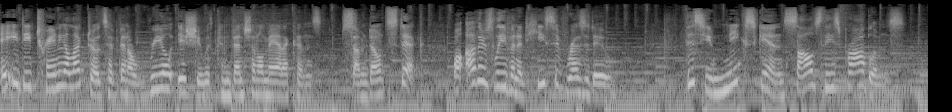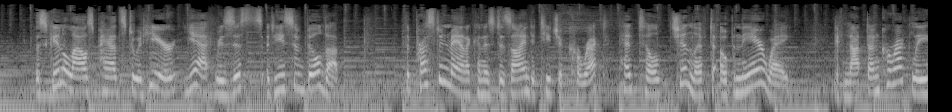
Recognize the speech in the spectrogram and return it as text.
AED training electrodes have been a real issue with conventional mannequins. Some don't stick, while others leave an adhesive residue. This unique skin solves these problems. The skin allows pads to adhere, yet resists adhesive buildup. The Prestan mannequin is designed to teach a correct head tilt chin lift to open the airway. If not done correctly,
